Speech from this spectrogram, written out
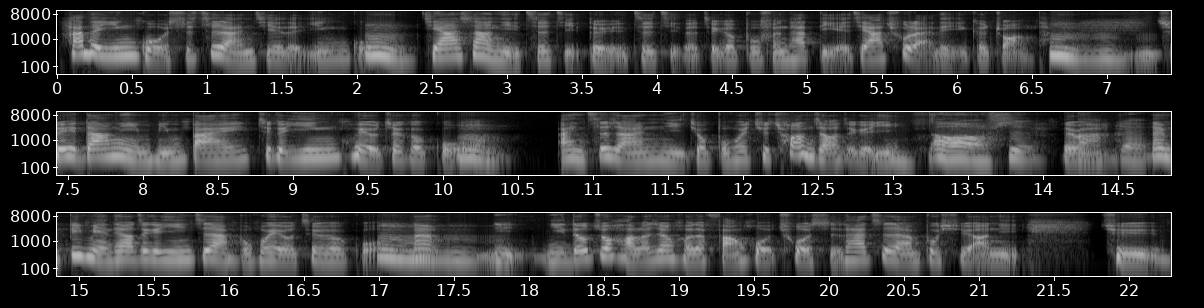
它的因果是自然界的因果，嗯，加上你自己对于自己的这个部分，它叠加出来的一个状态。嗯嗯嗯。所以，当你明白这个因会有这个果，嗯、哎，你自然你就不会去创造这个因哦，是对吧？嗯、对，那你避免掉这个因，自然不会有这个果。嗯、那你你都做好了任何的防火措施，它自然不需要你去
